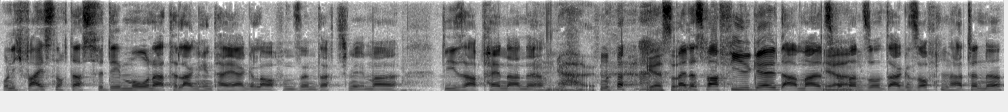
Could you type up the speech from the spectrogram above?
Und ich weiß noch, dass wir dem monatelang hinterhergelaufen sind. Dachte ich mir immer, dieser Penner, ne? Ja, ja so. Weil das war viel Geld damals, Ja. wenn man so da gesoffen hatte, ne?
